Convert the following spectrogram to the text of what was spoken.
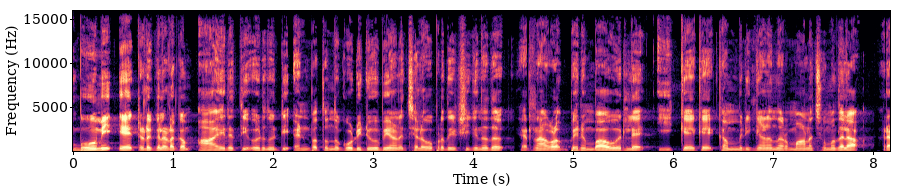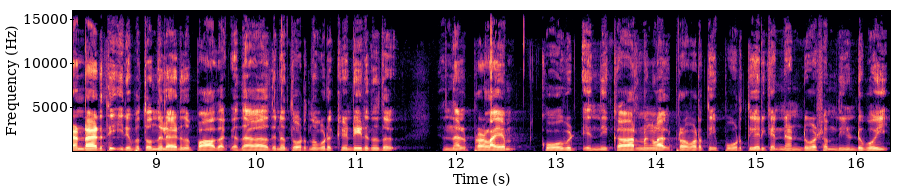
ഭൂമി ഏറ്റെടുക്കലടക്കം ആയിരത്തി ഒരുന്നൂറ്റി എൺപത്തൊന്ന് കോടി രൂപയാണ് ചെലവ് പ്രതീക്ഷിക്കുന്നത്. എറണാകുളം പെരുമ്പാവൂരിലെ ഇ കെ കെ കമ്പനിക്കാണ് നിർമ്മാണ ചുമതല. രണ്ടായിരത്തി ഇരുപത്തൊന്നിലായിരുന്നു പാത ഗതാഗതത്തിന് തുറന്നു കൊടുക്കേണ്ടിയിരുന്നത്. എന്നാൽ പ്രളയം കോവിഡ് എന്നീ കാരണങ്ങളാൽ പ്രവൃത്തി പൂർത്തീകരിക്കാൻ രണ്ടു വർഷം നീണ്ടുപോയി.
